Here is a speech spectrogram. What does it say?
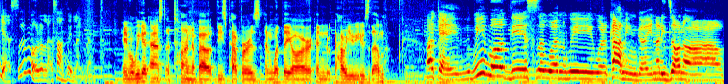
Yes, more or less, something like that. Eva, we get asked a ton about these peppers and what they are and how you use them. Okay, we bought this when we were coming in Arizona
